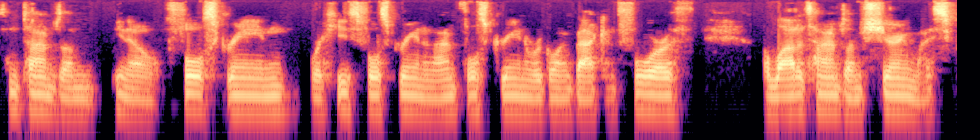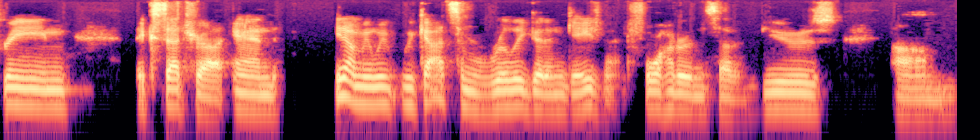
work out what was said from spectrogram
sometimes I'm you know full screen where he's full screen and I'm full screen, and we're going back and forth. A lot of times I'm sharing my screen, etc. And you know, I mean, we we got some really good engagement, 407 views. Um,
